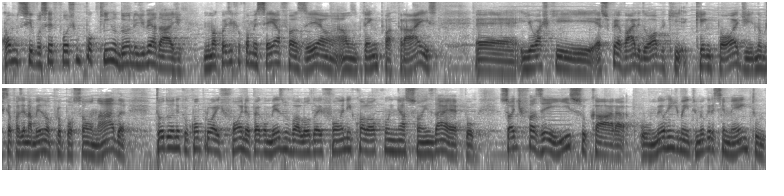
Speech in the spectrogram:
como se você fosse um pouquinho dono de verdade. Uma coisa que eu comecei a fazer há, há um tempo atrás, é, e eu acho que é super válido, óbvio que quem pode, não precisa fazer na mesma proporção nada, todo ano que eu compro o iPhone, eu pego o mesmo valor do iPhone e coloco em ações da Apple. Só de fazer isso, cara, o meu rendimento, o meu crescimento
